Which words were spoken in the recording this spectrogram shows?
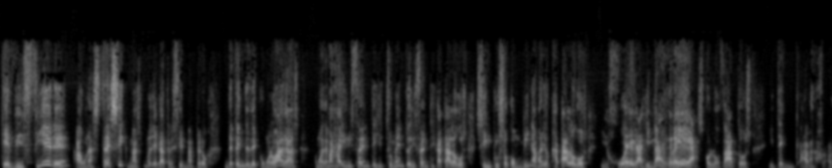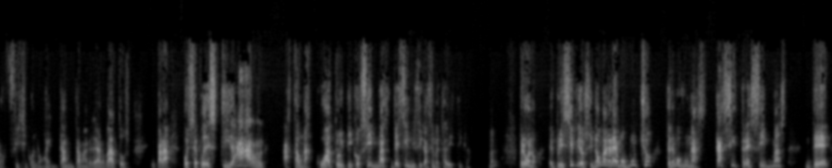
que difiere a unas tres sigmas, no llega a tres sigmas, pero depende de cómo lo hagas, como además hay diferentes instrumentos y diferentes catálogos, si incluso combina varios catálogos y juegas y magreas con los datos, y a, los físicos nos encanta magrear datos, para, pues se puede estirar hasta unas cuatro y pico sigmas de significación estadística. Pero bueno, en principio, si no magreamos mucho, tenemos unas casi tres sigmas de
